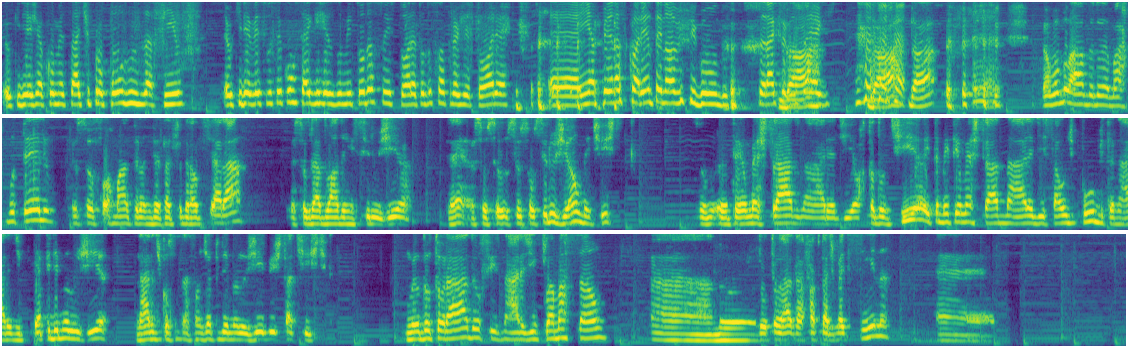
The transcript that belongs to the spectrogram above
eu queria já começar te propondo um desafio eu queria ver se você consegue resumir toda a sua história, toda a sua trajetória é, em apenas 49 segundos. Será que você dá, consegue? Dá, dá. então vamos lá, meu nome é Marco Botelho, eu sou formado pela Universidade Federal do Ceará, eu sou graduado em cirurgia, né? eu, sou, eu, eu sou cirurgião, dentista, eu tenho mestrado na área de ortodontia e também tenho mestrado na área de saúde pública, na área de epidemiologia, na área de concentração de epidemiologia e bioestatística. O meu doutorado eu fiz na área de inflamação, ah, no doutorado da Faculdade de Medicina, é,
